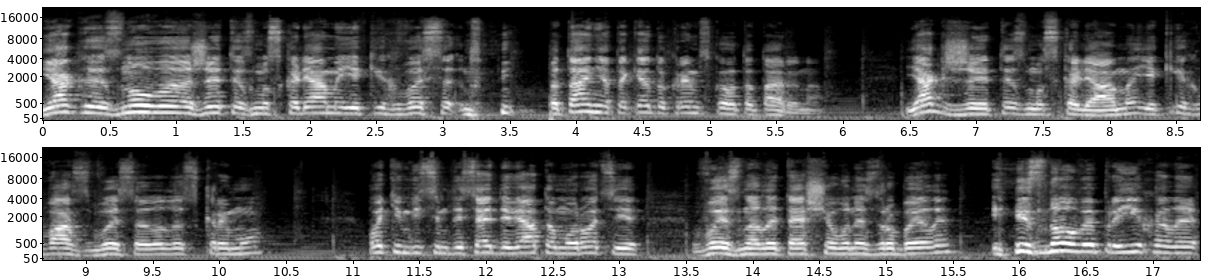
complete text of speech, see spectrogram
Як е, знову жити з москалями, яких вис... Питання таке до кримського татарина. Як жити з москалями, яких вас виселили з Криму? Потім в 89-му році визнали те, що вони зробили. І знову ви приїхали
